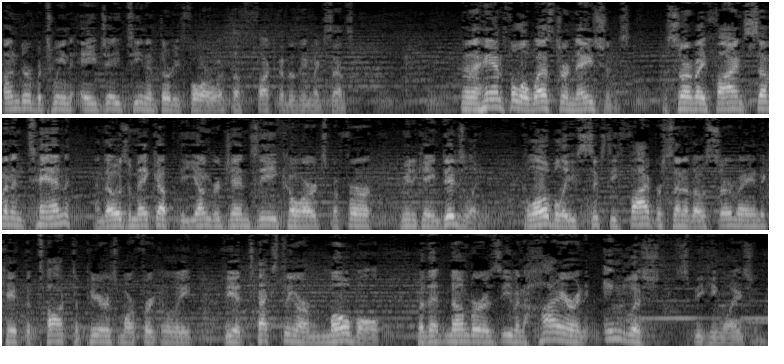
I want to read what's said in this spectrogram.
under between age 18 and 34. What the fuck? That doesn't even make sense. In a handful of Western nations, the survey finds 7 in 10, and those who make up the younger Gen Z cohorts prefer communicating digitally. Globally, 65% of those surveyed indicate that talk to peers more frequently via texting or mobile, but that number is even higher in English speaking nations.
